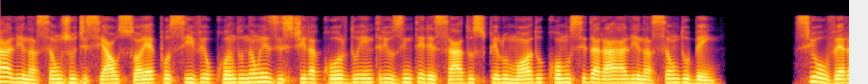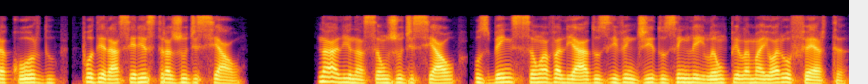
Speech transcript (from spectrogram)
A alienação judicial só é possível quando não existir acordo entre os interessados pelo modo como se dará a alienação do bem. Se houver acordo, poderá ser extrajudicial. Na alienação judicial, os bens são avaliados e vendidos em leilão pela maior oferta.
